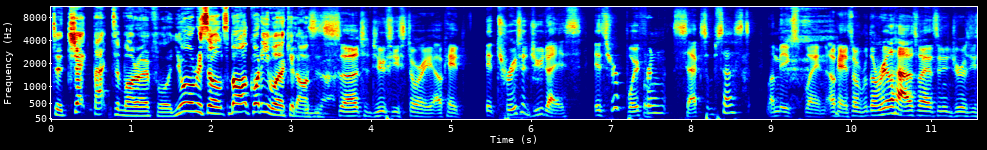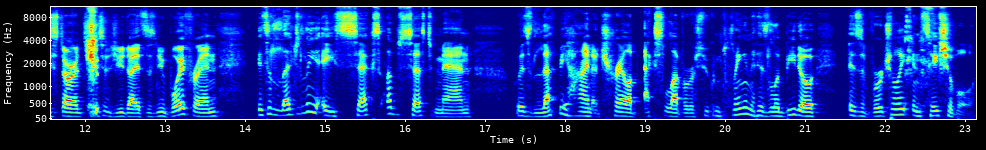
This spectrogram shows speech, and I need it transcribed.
to check back tomorrow for your results. Mark, what are you working on? This is such a juicy story. Okay, It, Teresa Giudice, is her boyfriend sex obsessed? Let me explain. Okay, so the Real Housewives of New Jersey star Teresa Giudice's new boyfriend is allegedly a sex obsessed man who has left behind a trail of ex lovers who complain that his libido is virtually insatiable,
